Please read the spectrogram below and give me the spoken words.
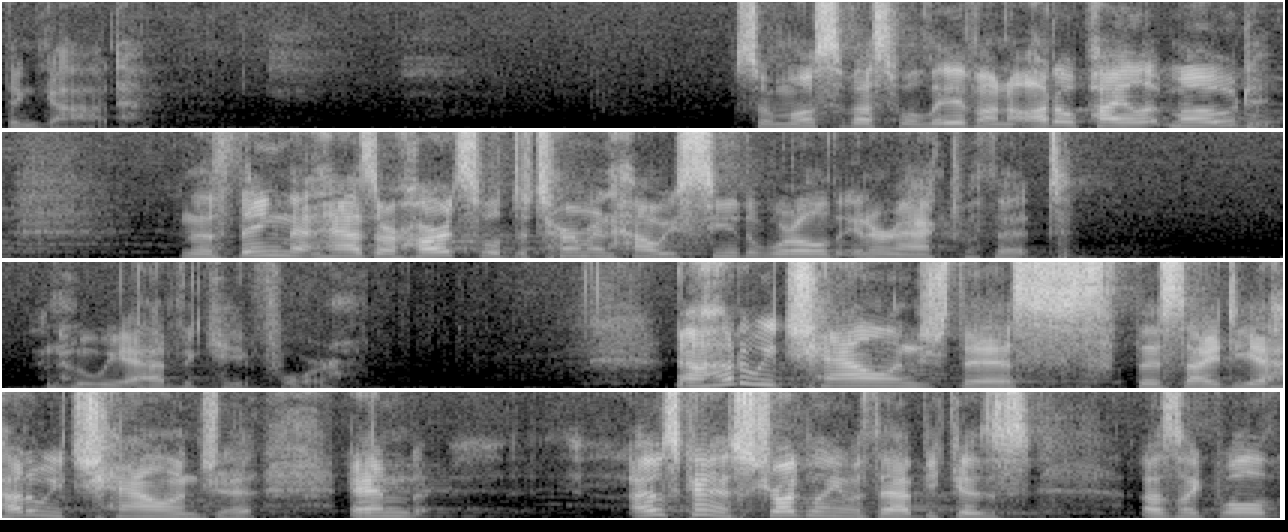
than God. So, most of us will live on autopilot mode, and the thing that has our hearts will determine how we see the world, interact with it, and who we advocate for. Now, how do we challenge this, this idea? How do we challenge it? And I was kind of struggling with that because I was like, well,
